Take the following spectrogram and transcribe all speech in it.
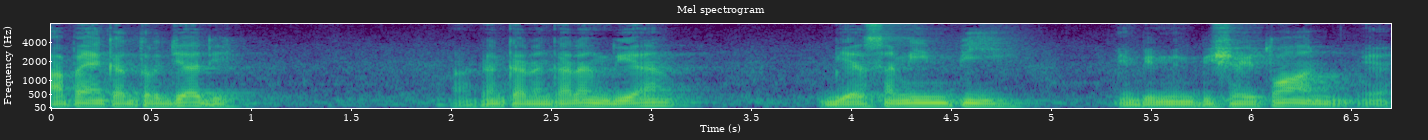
apa yang akan terjadi. Akan kadang-kadang dia biasa mimpi. Mimpi-mimpi syaitan. Ya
